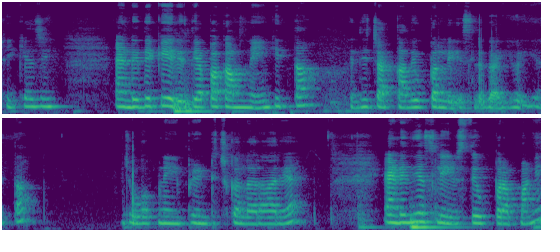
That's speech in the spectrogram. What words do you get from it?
ਠੀਕ ਹੈ ਜੀ। ਐਂਡ ਇਹਦੇ ਘੇਰੇ ਤੇ ਆਪਾਂ ਕੰਮ ਨਹੀਂ ਕੀਤਾ। ਇਹਦੀ ਚਾਕਾਂ ਦੇ ਉੱਪਰ ਲੇਸ ਲਗਾਈ ਹੋਈ ਹੈ ਤਾਂ। ਜੋ ਆਪਣੇ ਪ੍ਰਿੰਟ 'ਚ ਕਲਰ ਆ ਰਿਹਾ ਐਂਡ ਇਹਦੀਆਂ ਸਲੀਵਸ ਦੇ ਉੱਪਰ ਆਪਾਂ ਨੇ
